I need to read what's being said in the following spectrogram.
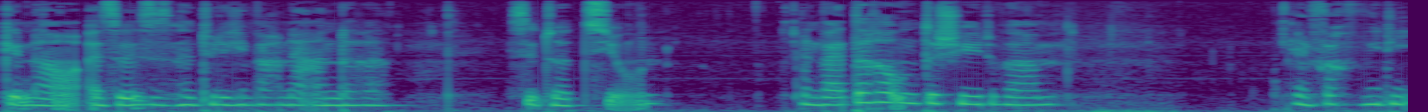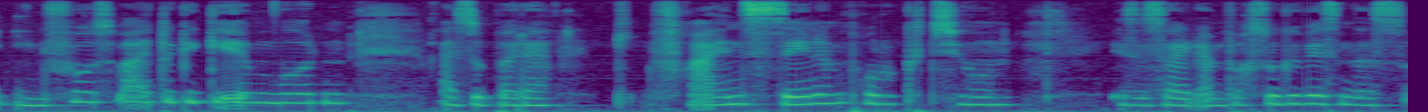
Genau, also es ist natürlich einfach eine andere Situation. Ein weiterer Unterschied war einfach, wie die Infos weitergegeben wurden. Also bei der freien Szenenproduktion ist es halt einfach so gewesen, dass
